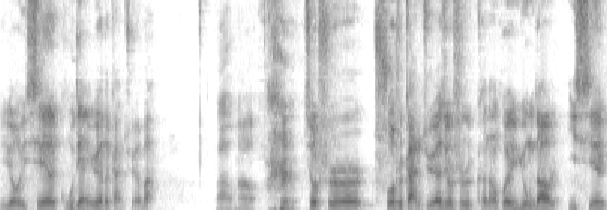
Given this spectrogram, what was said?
有一些古典乐的感觉吧，哦，就是说是感觉，就是可能会用到一些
